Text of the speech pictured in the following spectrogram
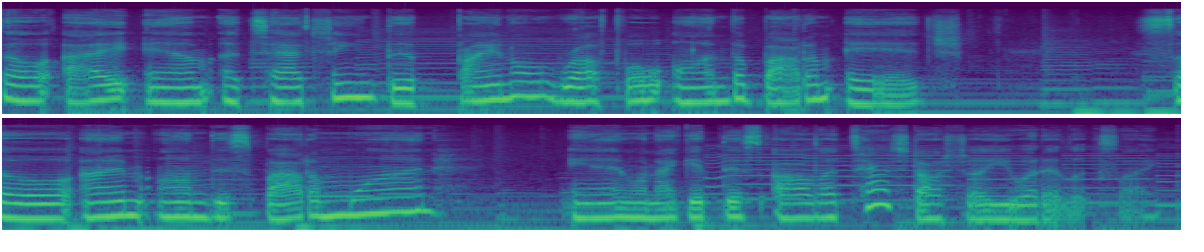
So I am attaching the final ruffle on the bottom edge. So I'm on this bottom one and when I get this all attached I'll show you what it looks like.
